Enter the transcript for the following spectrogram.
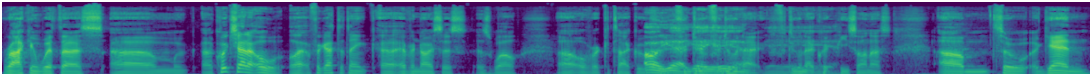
rocking with us. Um, a quick shout out. Oh, I forgot to thank uh, Evan Narcisse as well uh, over at Kotaku. Oh, yeah, for, yeah, yeah, for doing yeah. that, yeah, for doing that quick piece on us. Um, so again,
